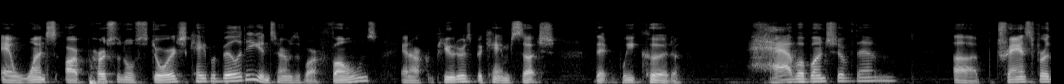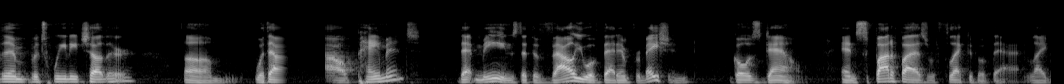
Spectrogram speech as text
and once our personal storage capability in terms of our phones and our computers became such that we could have a bunch of them, uh, transfer them between each other um, without payment, that means that the value of that information goes down. And Spotify is reflective of that. Like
